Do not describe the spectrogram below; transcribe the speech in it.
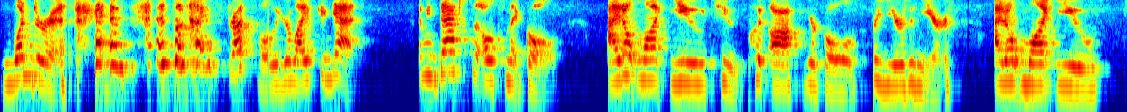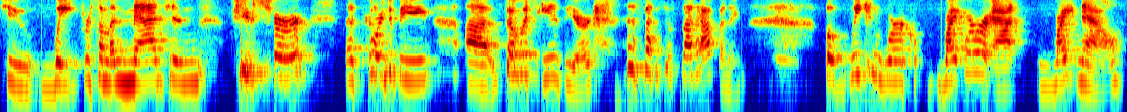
wondrous and, and sometimes stressful your life can get? I mean, that's the ultimate goal I don't want you to put off your goals for years and years. I don't want you to wait for some imagined future that's going to be uh, so much easier because that's just not happening. But we can work right where we're at right now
